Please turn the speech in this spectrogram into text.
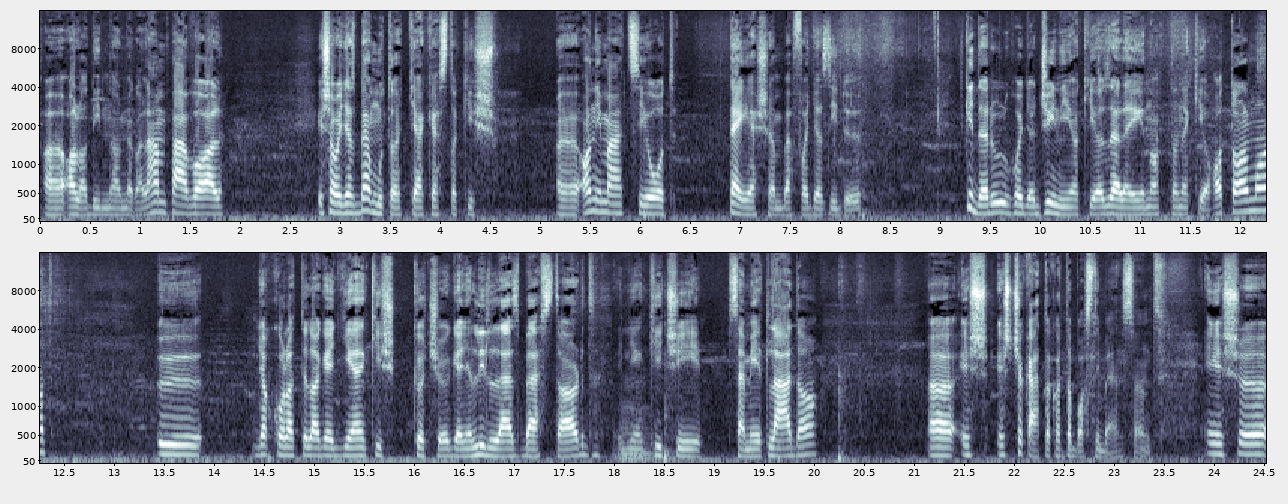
a Aladinnal meg a lámpával, és ahogy ezt bemutatják ezt a kis animációt, teljesen befagy az idő. Kiderül, hogy a Ginny, aki az elején adta neki a hatalmat, ő gyakorlatilag egy ilyen kis köcsög, egy little ass bastard, egy Mm. ilyen kicsi szemétláda, és, és csak át akarta baszni Bensont. És ö,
